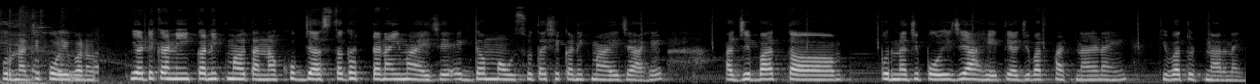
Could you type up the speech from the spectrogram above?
पुरणाची पोळी बनवते. या ठिकाणी कणिक मळताना खूप जास्त घट्ट नाही मळायचे एकदम मौसूत अशी कणिक मळायची आहे. अजिबात पुरणाची पोळी जी आहे ती अजिबात फाटणार नाही किंवा तुटणार नाही.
